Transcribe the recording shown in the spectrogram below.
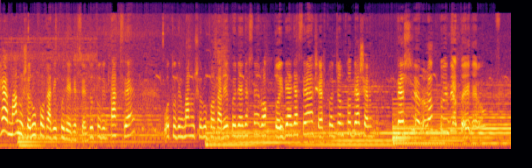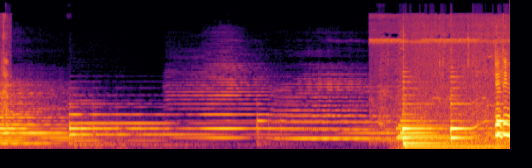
হ্যাঁ মানুষের উপকারই করে গেছে। যতদিন থাকছে, অতদিন মানুষের উপকারই করে গেছে। রক্তই দেয়া গেছে, শেষ পর্যন্ত দেশের দেশের রক্তই দেওয়া গেল। যেদিন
